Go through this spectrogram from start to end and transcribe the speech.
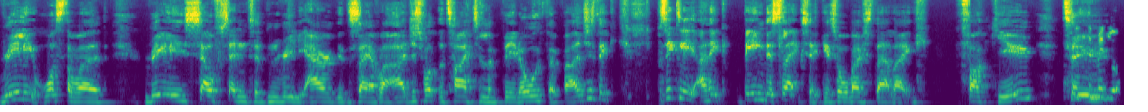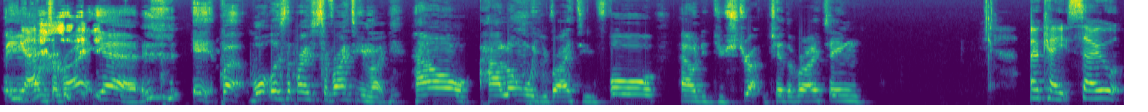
really what's the word? Really self-centered and really arrogant to say i'm like i just want the title of being author. But i just think particularly i think being dyslexic is almost that like fuck you to being able to write yeah it, but what was the process of writing like how how long were you writing for how did you structure the writing okay so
